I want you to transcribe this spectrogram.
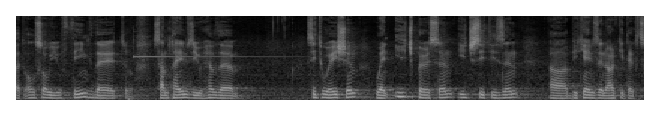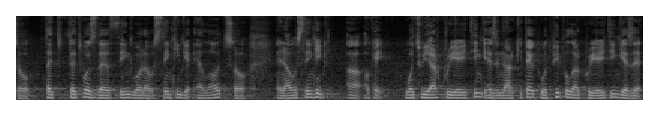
but also you think that sometimes you have the situation when each person, each citizen uh, becomes an architect. So that that was the thing what I was thinking a lot. So and I was thinking, uh, okay, what we are creating as an architect, what people are creating as a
